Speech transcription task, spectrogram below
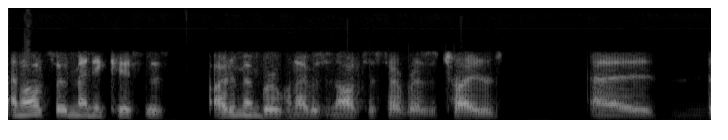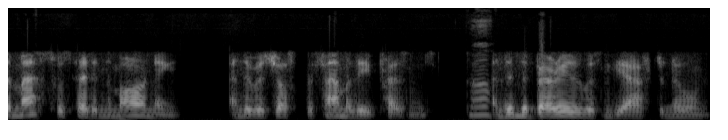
And also, in many cases, I remember when I was an altar server as a child, uh, the Mass was said in the morning, and there was just the family present. Oh. And then the burial was in the afternoon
